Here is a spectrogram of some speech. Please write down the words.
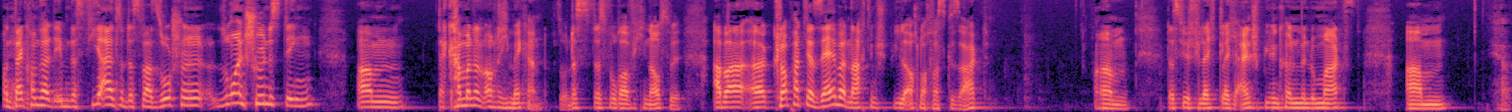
und dann kommt halt eben das 4-1 und das war so schön, so ein schönes Ding. Ähm, da kann man dann auch nicht meckern. So, das ist das, worauf ich hinaus will. Aber äh, Klopp hat ja selber nach dem Spiel auch noch was gesagt. Ähm, dass wir vielleicht gleich einspielen können, wenn du magst. Ähm, Ja.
